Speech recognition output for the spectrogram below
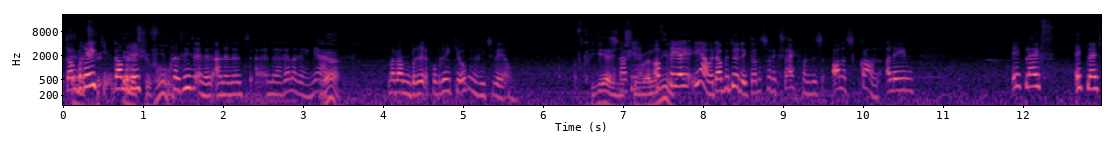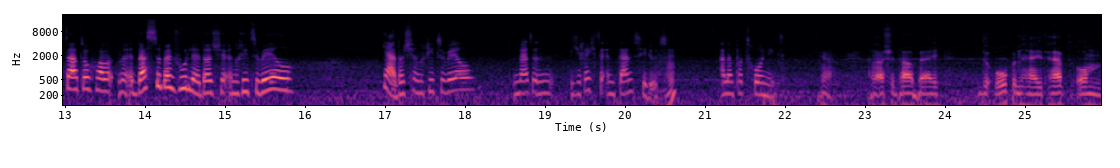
Dan in breek je, dan breek je gevoel. precies en in, en in, in de herinnering, ja. Ja. Maar dan bre- verbreek je ook een ritueel. Of creëer je Snap misschien je? wel een Of creëer ja, maar dat bedoel ik. Dat is wat ik zeg. Van, dus alles kan. Alleen, ik blijf, ik blijf daar toch wel het beste bij voelen. Dat je een ritueel... Ja, dat je een ritueel met een gerichte intentie doet. Mhm. En een patroon niet. Ja. En als je daarbij de openheid hebt om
